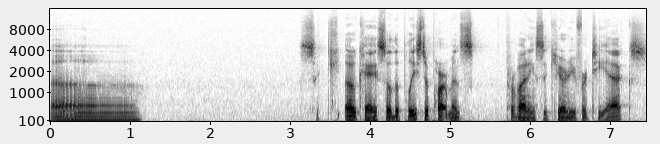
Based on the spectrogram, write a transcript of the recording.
Uh, okay, so the police department's providing security for TX.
